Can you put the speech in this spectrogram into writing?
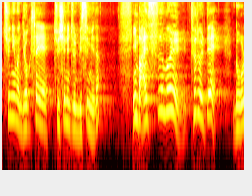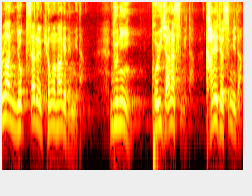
주님은 역사해 주시는 줄 믿습니다. 이 말씀을 들을 때 놀란 역사를 경험하게 됩니다. 눈이 보이지 않았습니다. 가려졌습니다.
